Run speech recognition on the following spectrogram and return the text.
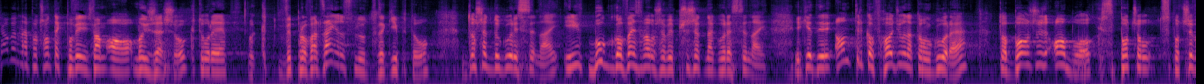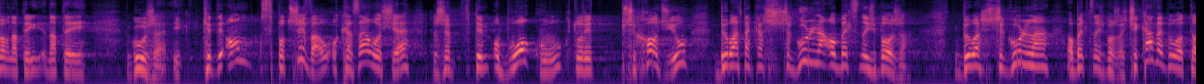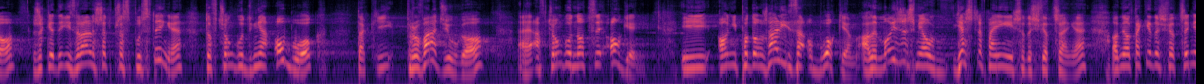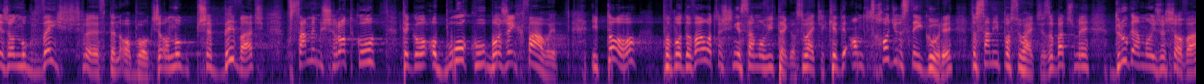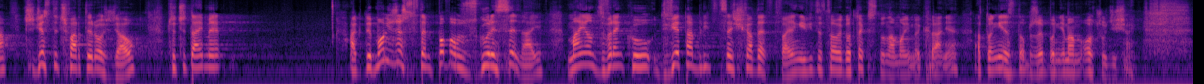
Chciałbym na początek powiedzieć Wam o Mojżeszu, który wyprowadzając lud z Egiptu, doszedł do góry Synaj i Bóg go wezwał, żeby przyszedł na górę Synaj. I kiedy on tylko wchodził na tą górę, to Boży obłok spoczął, spoczywał na tej, na tej górze. I kiedy on spoczywał, okazało się, że w tym obłoku, który przychodził, była taka szczególna obecność Boża była szczególna obecność Boża. Ciekawe było to, że kiedy Izrael szedł przez pustynię, to w ciągu dnia obłok taki prowadził go, e, a w ciągu nocy ogień. I oni podążali za obłokiem, ale Mojżesz miał jeszcze fajniejsze doświadczenie. On miał takie doświadczenie, że on mógł wejść w ten obłok, że on mógł przebywać w samym środku tego obłoku Bożej chwały. I to powodowało coś niesamowitego. Słuchajcie, kiedy on schodził z tej góry, to sami posłuchajcie. Zobaczmy druga Mojżeszowa, 34 rozdział. Przeczytajmy a gdy Mojżesz wstępował z góry Synaj, mając w ręku dwie tablice świadectwa, ja nie widzę całego tekstu na moim ekranie, a to nie jest dobrze, bo nie mam oczu dzisiaj.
